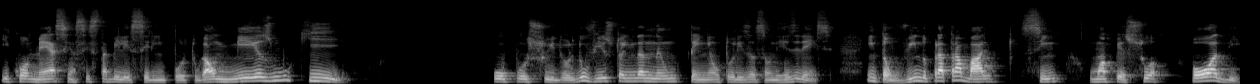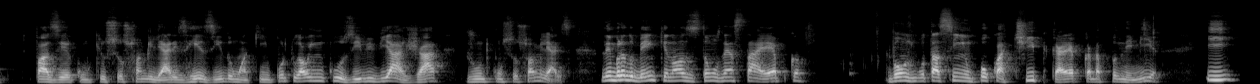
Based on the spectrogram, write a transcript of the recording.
e comecem a se estabelecer em Portugal, mesmo que o possuidor do visto ainda não tenha autorização de residência. Então, vindo para trabalho, sim, uma pessoa pode fazer com que os seus familiares residam aqui em Portugal e inclusive viajar junto com seus familiares. Lembrando bem que nós estamos nesta época, vamos botar assim, um pouco atípica, a época da pandemia, e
